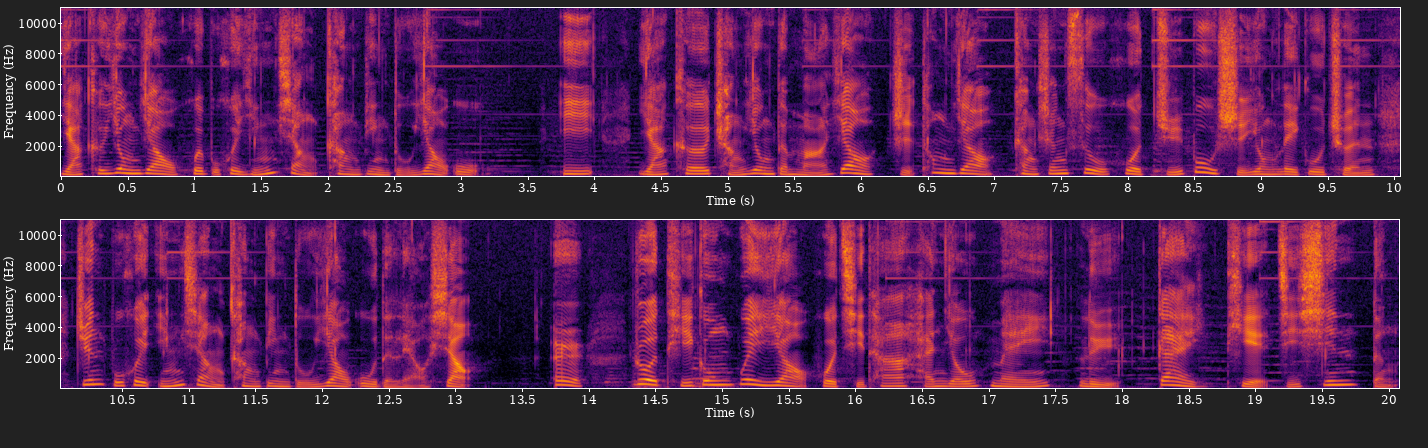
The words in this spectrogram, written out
牙科用药会不会影响抗病毒药物？一、牙科常用的麻药、止痛药、抗生素或局部使用类固醇，均不会影响抗病毒药物的疗效。二、若提供胃药或其他含有镁、铝、钙、铁及锌等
